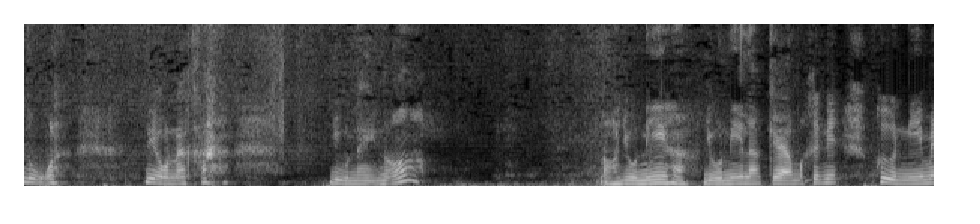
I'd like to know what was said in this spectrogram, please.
หนู เดี๋ยวนะคะ อยู่ไหนเนาะ อ๋ออยู่นี่ค่ะ อยู่นี่แล้วแกเอามาขึ้นนี่ผืนนี้ไหม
